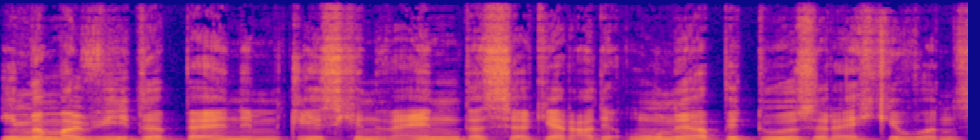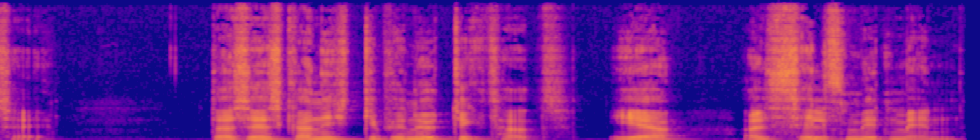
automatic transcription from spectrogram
immer mal wieder bei einem Gläschen Wein, dass er gerade ohne Abitur so reich geworden sei, dass er es gar nicht benötigt hat, er als Selfmade Man,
